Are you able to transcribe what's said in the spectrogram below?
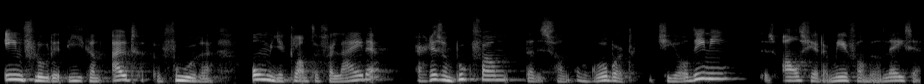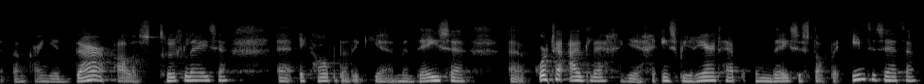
invloeden die je kan uitvoeren om je klant te verleiden. Er is een boek van, dat is van Robert Cialdini. Dus als je er meer van wil lezen, dan kan je daar alles teruglezen. Uh, ik hoop dat ik je met deze uh, korte uitleg je geïnspireerd heb om deze stappen in te zetten.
